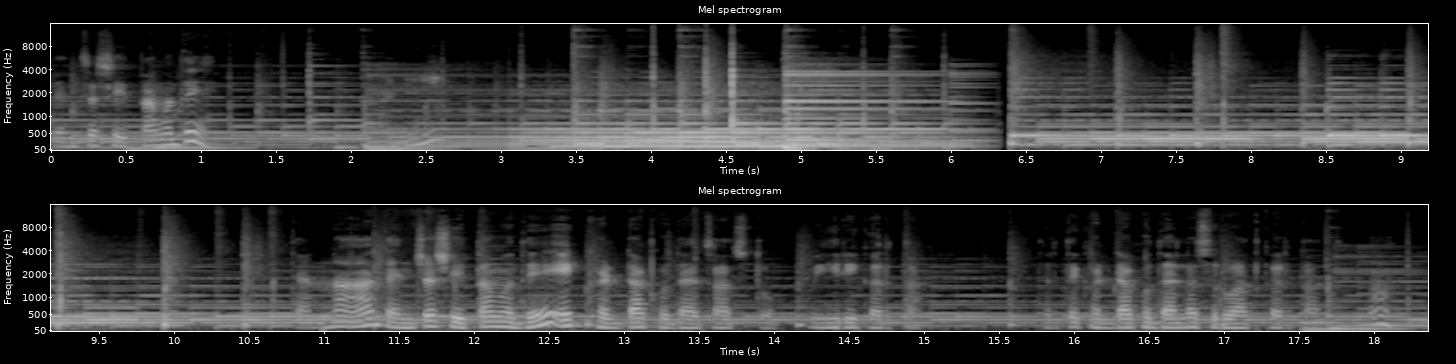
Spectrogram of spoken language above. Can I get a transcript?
त्यांच्या शेतामध्ये. आणि त्यांना त्यांच्या शेतामध्ये एक खड्डा खोदायचा असतो विहिरी करता. तर ते खड्डा खोदायला सुरुवात करतात. हां.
